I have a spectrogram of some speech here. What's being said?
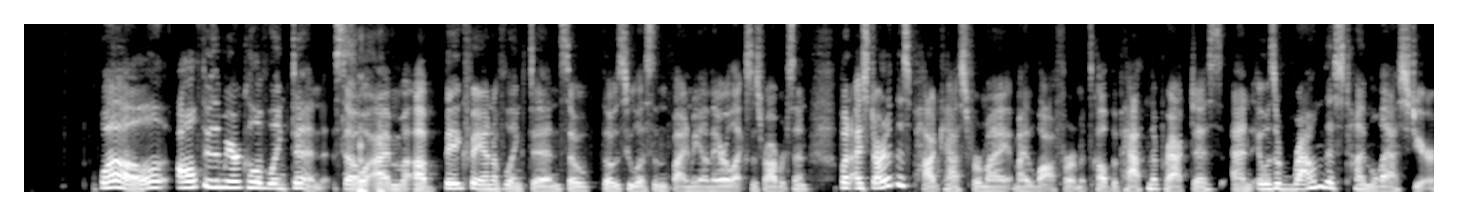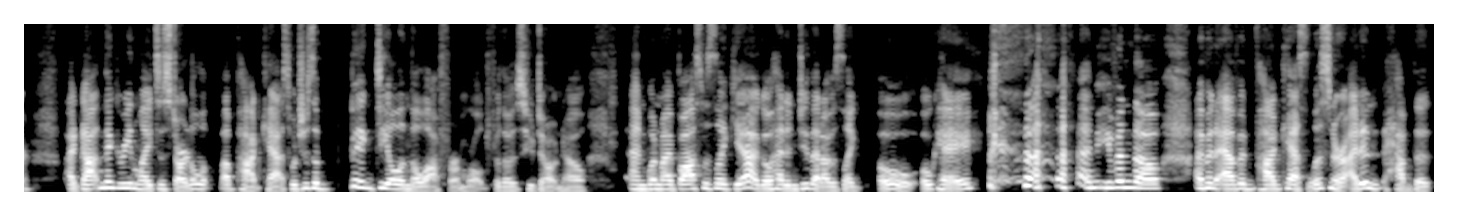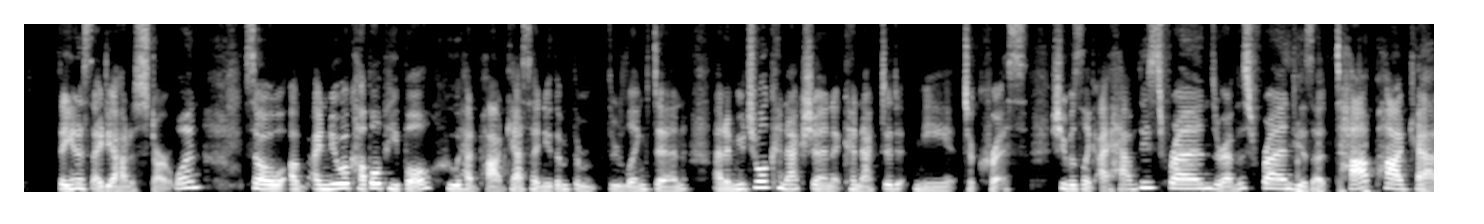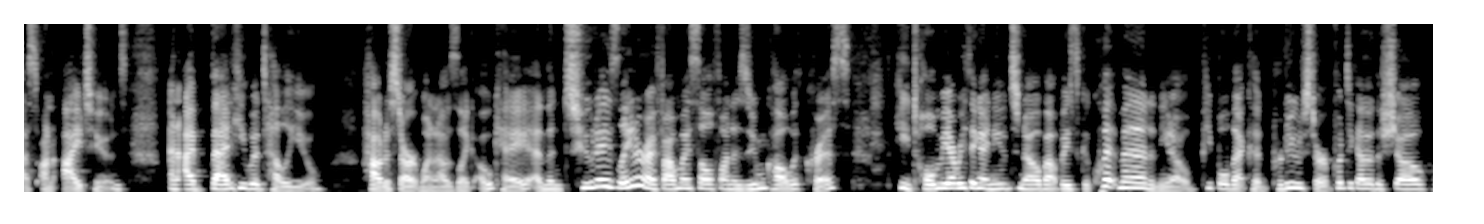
well, all through the miracle of LinkedIn. So I'm a big fan of LinkedIn. So those who listen find me on there, Alexis Robertson. But I started this podcast for my my law firm. It's called The Path and the Practice, and it was around this time last year. I'd gotten the green light to start a, a podcast, which is a big deal in the law firm world for those who don't know. And when my boss was like, "Yeah, go ahead and do that," I was like, "Oh, okay." and even though I'm an avid podcast listener, I didn't have the faintest idea how to start one. So uh, I knew a couple people who had podcasts. I knew them through, through LinkedIn, and a mutual connection connected me to Chris. She was like, "I have these friends, or I have this friend. He has a top podcast on iTunes, and I bet he would tell you." How to start one. And I was like, okay. And then two days later, I found myself on a Zoom call with Chris he told me everything I needed to know about basic equipment and you know people that could produce or put together the show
